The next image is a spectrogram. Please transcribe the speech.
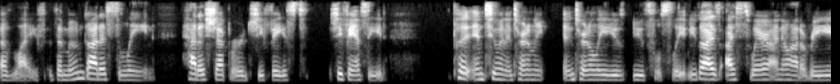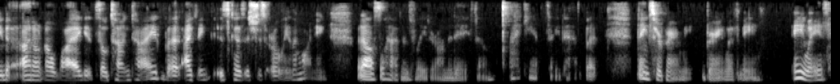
of life. The moon goddess Selene had a shepherd she faced she fancied put into an eternally internally use, youthful sleep. You guys, I swear I know how to read. I don't know why I get so tongue tied, but I think it's because it's just early in the morning. But it also happens later on the day, so I can't say that. But thanks for bearing me bearing with me. Anyways,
